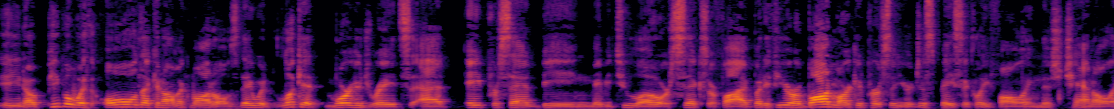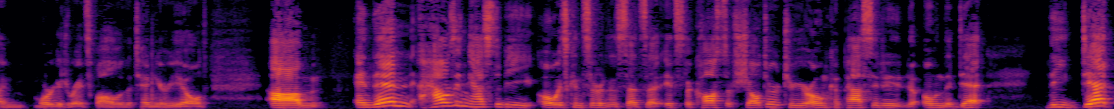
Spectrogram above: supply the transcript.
you know people with old economic models they would look at mortgage rates at eight percent being maybe too low or six or five. But if you're a bond market person, you're just basically following this channel, and mortgage rates follow the ten year yield. Um, and then housing has to be always considered in the sense that it's the cost of shelter to your own capacity to own the debt. The debt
